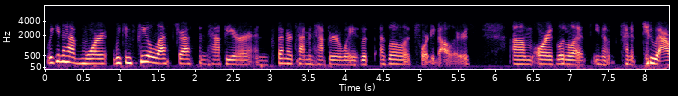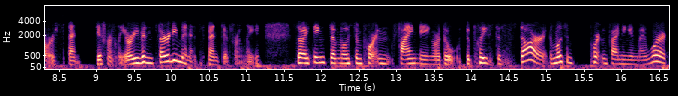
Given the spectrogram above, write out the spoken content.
we can have more, we can feel less stressed and happier and spend our time in happier ways with as little as $40 um, or as little as you know kind of two hours spent differently or even 30 minutes spent differently so i think the most important finding or the, the place to start the most important finding in my work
